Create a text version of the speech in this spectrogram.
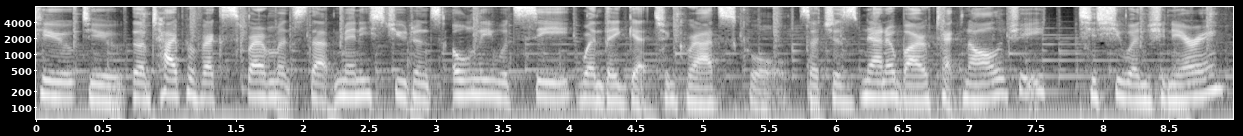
to do the type of experiments that many students only would see when they get to grad school, such as nanobiotechnology, tissue engineering,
